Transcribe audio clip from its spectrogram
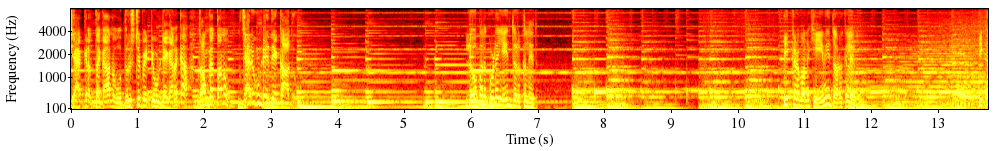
జాగ్రత్తగా నువ్వు దృష్టి పెట్టి ఉంటే గనక దొంగతనం జరుగుండేదే కాదు. లోపల కూడా ఏం దొరకలేదు. ఇక్కడ మనకి ఏమీ దొరకలేదు. ఇక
